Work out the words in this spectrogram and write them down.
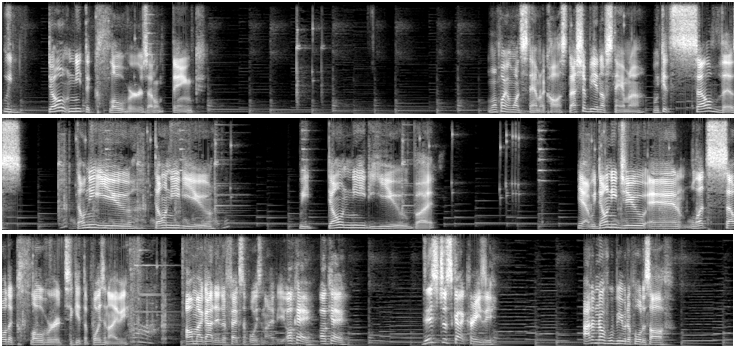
We don't need the clovers, I don't think. 1.1 stamina cost. That should be enough stamina. We could sell this. Don't need you. Don't need you. We don't need you, but... Yeah, we don't need you, and let's sell the clover to get the poison ivy. Oh my god, it affects the poison ivy. Okay, okay. This just got crazy. I don't know if we'll be able to pull this off.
